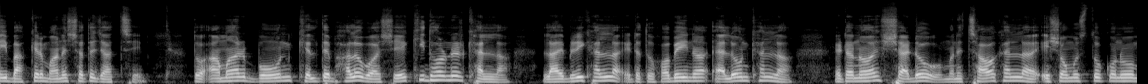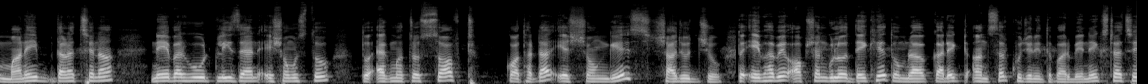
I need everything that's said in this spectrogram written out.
এই বাক্যের মানের সাথে যাচ্ছে। তো আমার বোন খেলতে ভালোবাসে, কি ধরনের খেলনা? লাইব্রেরি খেলনা? এটা তো হবেই না, অ্যালোন খেলনা। এটা নয় শ্যাডো মানে ছাওয়া খেলনা, এ সমস্ত কোনো মানেই দাঁড়াচ্ছে না। নেবারহুড প্লিজ অ্যান্ড এই সমস্ত। তো একমাত্র সফট কথাটা এর সঙ্গে সাজুজ্য তো এভাবে অপশানগুলো দেখে তোমরা কারেক্ট আনসার খুঁজে নিতে পারবে। নেক্সট আছে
